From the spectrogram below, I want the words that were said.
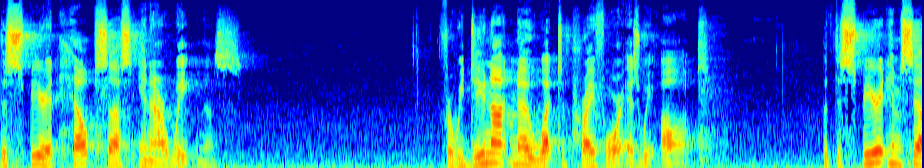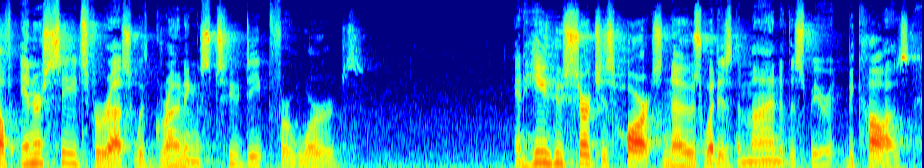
the Spirit helps us in our weakness. For we do not know what to pray for as we ought. But the Spirit Himself intercedes for us with groanings too deep for words. And he who searches hearts knows what is the mind of the Spirit, because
